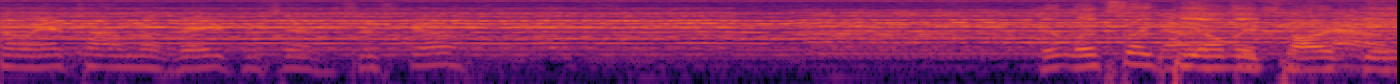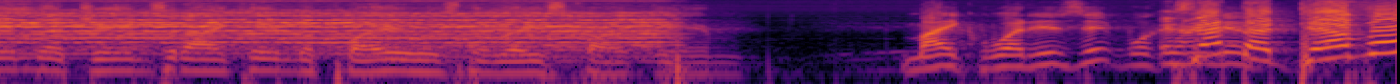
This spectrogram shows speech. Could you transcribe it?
know Anton LaVey from San Francisco? It looks like That the only card house. game that James and I came to play was the race card game. Mike, what is it? What Is kind that of the devil?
